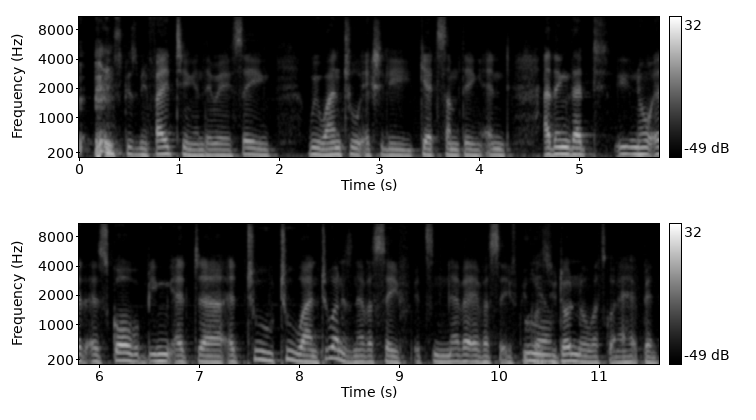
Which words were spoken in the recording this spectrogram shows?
excuse me, fighting and they were saying we want to actually get something. And I think that you know a, a score being at uh, at two two one two one is never safe. It's never ever safe because Yeah. you don't know what's going to happen.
